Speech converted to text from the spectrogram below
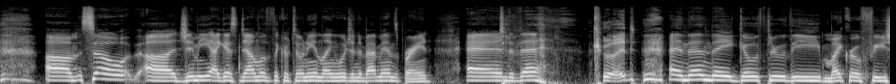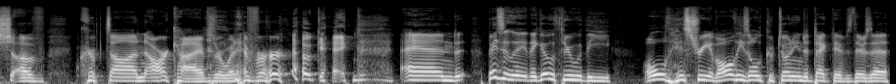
Um, so uh, Jimmy, I guess, downloads the Kryptonian language into Batman's brain, and then Good. and then they go through the microfiche of Krypton archives or whatever. Okay. and basically they go through the old history of all these old Kryptonian detectives. There's a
